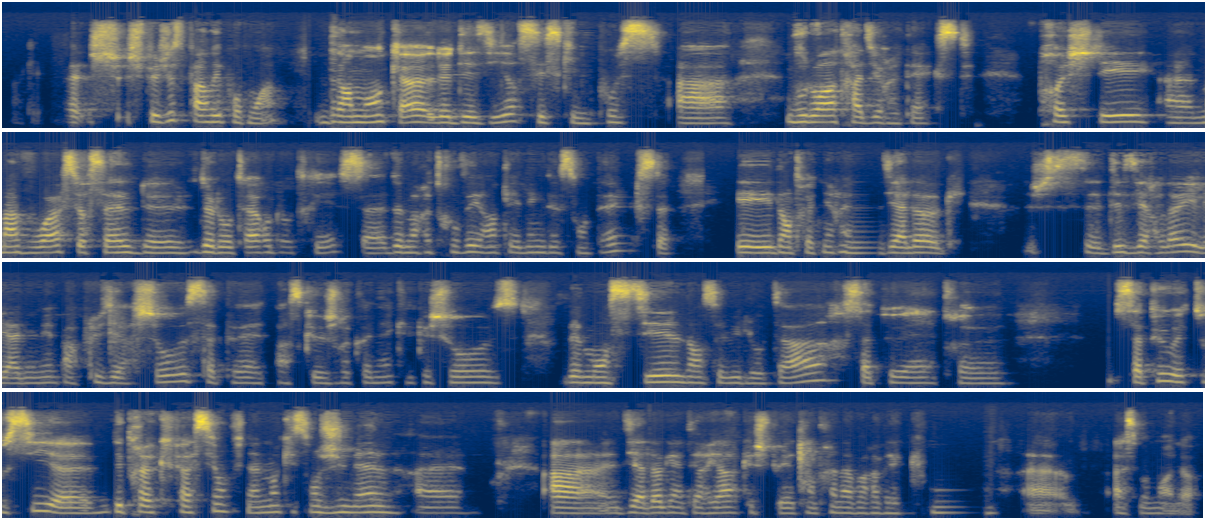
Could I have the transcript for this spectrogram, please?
Euh, je, peux juste parler pour moi. Dans mon cas, le désir, c'est ce qui me pousse à vouloir traduire un texte, projeter euh, ma voix sur celle de, l'auteur ou de l'autrice, euh, de me retrouver entre les lignes de son texte et d'entretenir un dialogue. Ce désir-là, il est animé par plusieurs choses. Ça peut être parce que je reconnais quelque chose de mon style dans celui de l'auteur. Ça peut être, ça peut être aussi des préoccupations finalement qui sont jumelles à un dialogue intérieur que je peux être en train d'avoir avec euh, à ce moment-là.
